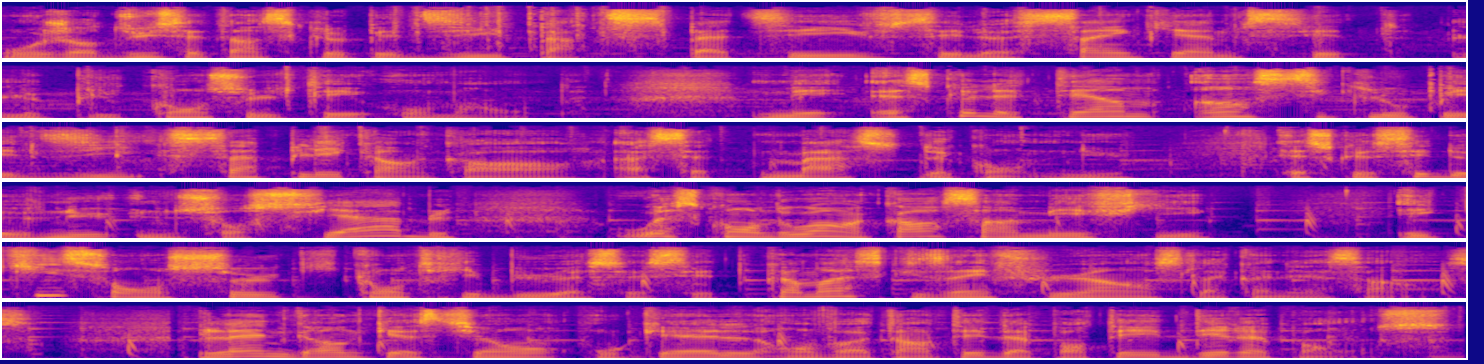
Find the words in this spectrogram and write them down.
Aujourd'hui, cette encyclopédie participative, c'est le cinquième site le plus consulté au monde. Mais est-ce que le terme encyclopédie s'applique encore à cette masse de contenu? Est-ce que c'est devenu une source fiable ou est-ce qu'on doit encore s'en méfier? Et qui sont ceux qui contribuent à ce site? Comment est-ce qu'ils influencent la connaissance? Plein de grandes questions auxquelles on va tenter d'apporter des réponses.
